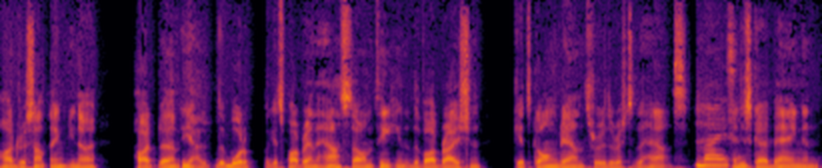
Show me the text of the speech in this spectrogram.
hydro something you know hyd, um, you know the water gets piped around the house so I'm thinking that the vibration gets gonged down through the rest of the house Amazing. and just go bang and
